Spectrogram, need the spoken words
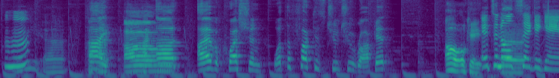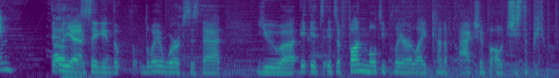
Mm-hmm. Maybe? Uh, Hi. I- Um, Uh, I have a question. What the fuck is ChuChu Rocket? oh, okay. It's an old uh, Sega game. Oh yeah, yeah. it's a Sega game. The, the way it works is that you uh, it, it's it's a fun multiplayer like kind of action. Oh jeez, the beat 'em up guys.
